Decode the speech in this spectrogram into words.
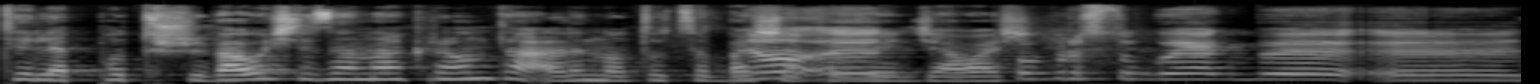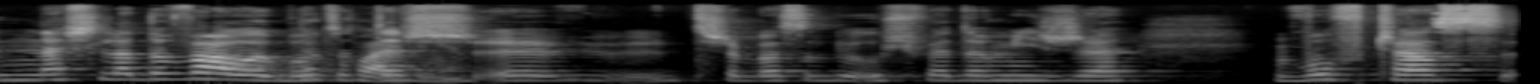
tyle podszywały się za Anakreonta, ale no to, co Basia no, powiedziałaś. Po prostu go jakby y, naśladowały, bo Dokładnie. to też y, trzeba sobie uświadomić, że wówczas y,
